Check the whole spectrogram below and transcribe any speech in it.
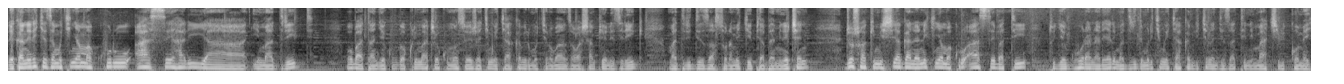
Reka nerekeze mu kinyamakuru ase hariya i madrid bo batangiye kuvuga kuri match yo ku munsi w'ejo kimwe cya kabiri umukino ubanza wa champions league madrid izasoramo ikipe ya bayern munich. Joshua kimishi yaganira n'ikinyamakuru ase bati tugiye guhura na real madrid muri kimwe cya kabiri kirangiza ati ni match bikomeye.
